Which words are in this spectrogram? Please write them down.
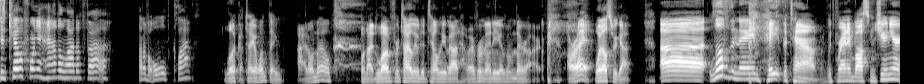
Does California have a lot of uh, a lot of old clocks? Look, I'll tell you one thing. I don't know, but I'd love for Ty Lue to tell me about however many of them there are. All right. what else we got? Uh, love the name, hate the town with Brandon Boston Jr.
